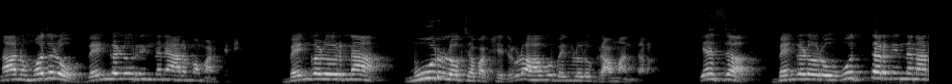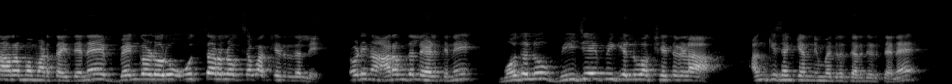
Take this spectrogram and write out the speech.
ನಾನು ಮೊದಲು ಬೆಂಗಳೂರಿನಿಂದನೇ ಆರಂಭ ಮಾಡ್ತೀನಿ. ಬೆಂಗಳೂರಿನ ಮೂರು ಲೋಕಸಭಾ ಕ್ಷೇತ್ರಗಳು ಹಾಗೂ ಬೆಂಗಳೂರು ಗ್ರಾಮಾಂತರ. ಎಸ್ ಬೆಂಗಳೂರು ಉತ್ತರದಿಂದ ನಾನು ಆರಂಭ ಮಾಡ್ತಾ ಇದ್ದೇನೆ. ಬೆಂಗಳೂರು ಉತ್ತರ ಲೋಕಸಭಾ ಕ್ಷೇತ್ರದಲ್ಲಿ. ನೋಡಿ, ನಾನು ಆರಂಭದಲ್ಲಿ ಹೇಳ್ತೀನಿ. ಮೊದಲು ಬಿಜೆಪಿ ಗೆಲ್ಲುವ ಕ್ಷೇತ್ರಗಳ ಅಂಕಿ ಸಂಖ್ಯೆಯನ್ನು ನಿಮ್ಮ ಎದುರು ತೆರೆದಿಡ್ತೇನೆ.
